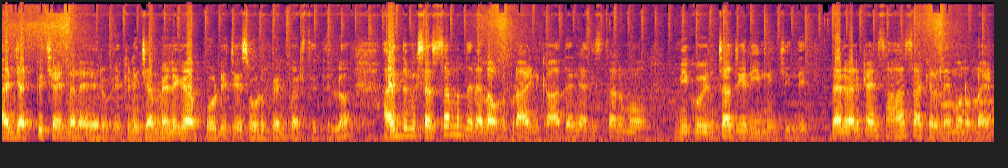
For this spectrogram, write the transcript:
ఆయన జడ్పీ చైర్మన్ అయ్యారు. ఇక్కడి నుంచి ఎమ్మెల్యేగా పోటీ చేసి ఓడిపోయిన పరిస్థితుల్లో. ఆయనతో మీకు సత్సంబంధాలు ఎలా ఉన్నాయి? ఇప్పుడు ఆయన కాదని అధిష్టానము మీకు ఇన్ఛార్జ్గా నియమించింది. దాని వెనక ఆయన సహాయ సహకారాలు ఏమైనా ఉన్నాయా?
